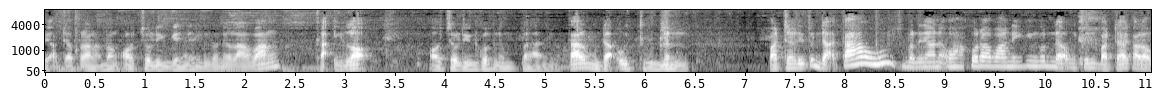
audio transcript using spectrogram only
seperti ada pralambang ojo linggih ning lawang gak ilok. Ojo lingguh ning bantal mundak udunen. Padahal itu tidak tahu sebenarnya anak wah aku rawani ini ndak udun. Padahal kalau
